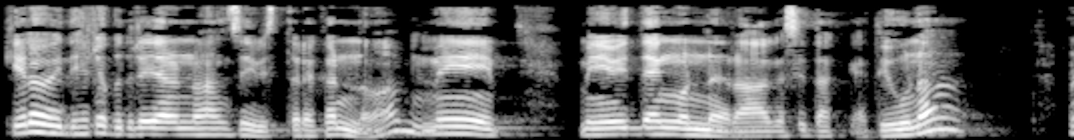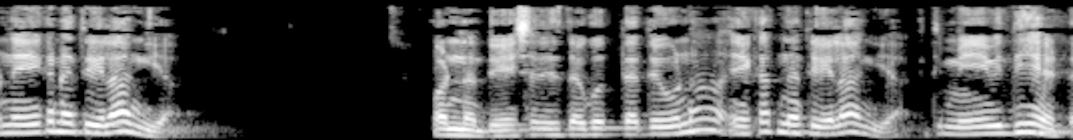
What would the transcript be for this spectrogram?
කියලා විදිහට බුදුරජාණන් වහන්සේ විස්තර කරනවා මේ මේ දැන් ඔන්න රාගසිතක් ඇති වුණා ඔන්න ඒක නැති වෙලා ගියා ඔන්න දේශසිතකුත් ඇති වුණා ඒකත් නැති වෙලා ගියා ඉතින් මේ විදිහට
